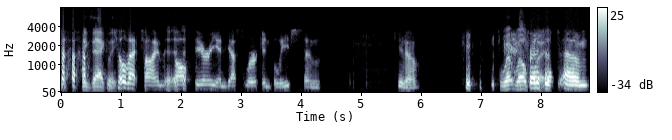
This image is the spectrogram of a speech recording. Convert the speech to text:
exactly. Until that time, it's all theory and guesswork and beliefs, and you know. well, well Francis, um,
